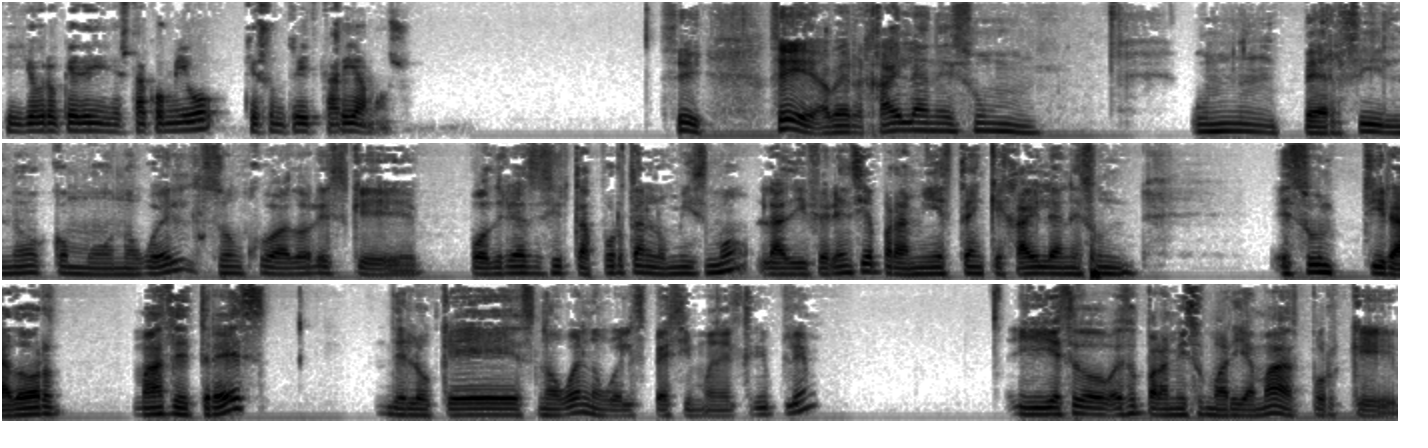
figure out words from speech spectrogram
y yo creo que Dean está conmigo, que es un trade que haríamos. Sí, sí, a ver, Highland es un, un perfil, ¿no? Como Noel, son jugadores que podrías decir te aportan lo mismo. La diferencia para mí está en que Highland es un, es un tirador más de tres de lo que es Noel. Noel es pésimo en el triple. Y eso, eso para mí sumaría más, porque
